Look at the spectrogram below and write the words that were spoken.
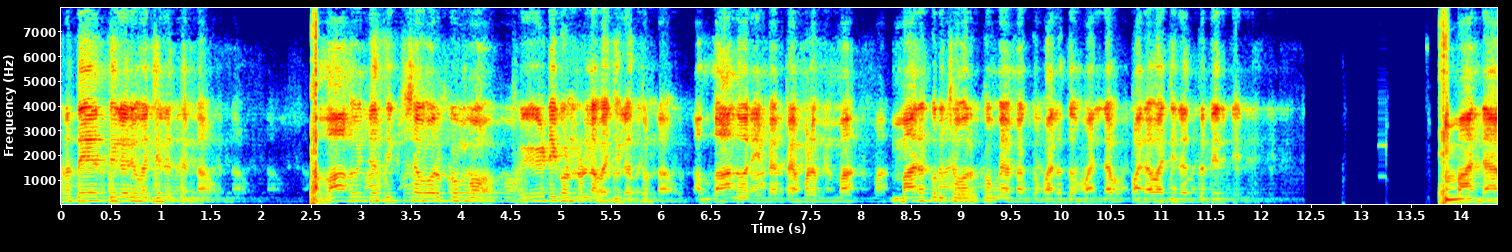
ഹൃദയത്തിൽ ഒരു വചനത്തിണ്ടാവും അള്ളാഹുവിന്റെ ശിക്ഷ ഓർക്കുമ്പോ പേടി കൊണ്ടുള്ള വജിലത്തുണ്ടാവും അള്ളാഹ് എന്ന് പറയുമ്പോ ഇപ്പൊ നമ്മൾ ഉമ്മാനെ കുറിച്ച് ഓർക്കുമ്പോ നമുക്ക് പലതും വല്ല പല വജിലത്തും വരുന്നില്ലേ? ഉമ്മാന്റെ ആ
